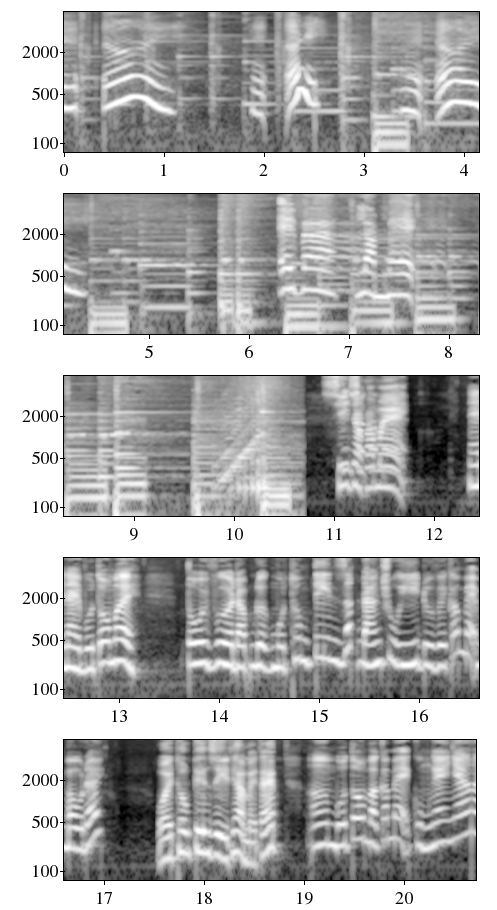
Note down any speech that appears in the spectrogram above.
Mẹ ơi Mẹ ơi Mẹ ơi Eva làm mẹ Xin chào các mẹ. Này này bố Tôm ơi, tôi vừa đọc được một thông tin rất đáng chú ý đối với các mẹ bầu đấy. Ôi, thông tin gì thế hả mẹ Tép? Ờ, bố Tôm và các mẹ cùng nghe nhé.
